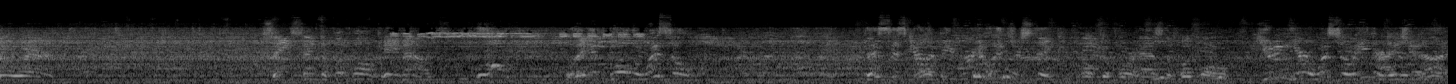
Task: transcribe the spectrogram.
Nowhere. Saints said the football came out. Well, they didn't blow the whistle. This is going to be real interesting. Okafor has the football. You didn't hear a whistle either, did you? not.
